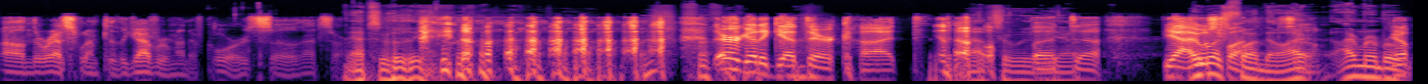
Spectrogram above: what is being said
well and the rest went to the government of course so that's all right. Absolutely. You know? They're gonna get their cut, you know. Absolutely, But yeah. uh, yeah, it, it was, was fun. fun, though. so. I I remember Yep.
